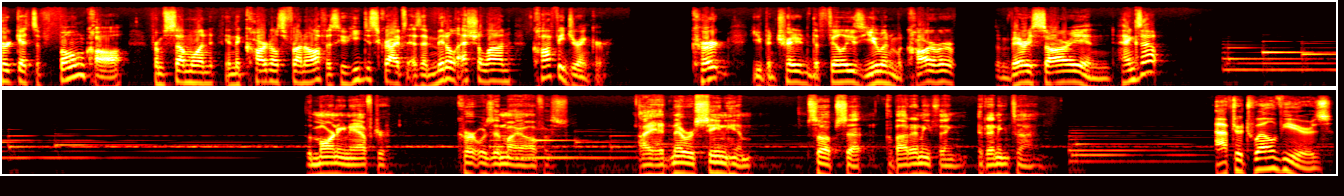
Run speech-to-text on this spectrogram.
Curt gets a phone call from someone in the Cardinals front office who he describes as a middle echelon coffee drinker. Curt, you've been traded to the Phillies, you and McCarver. I'm very sorry, and hangs up. The morning after, Curt was in my office. I had never seen him so upset about anything at any time. After 12 years,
